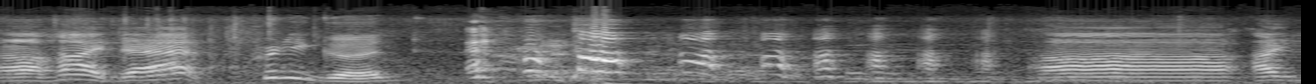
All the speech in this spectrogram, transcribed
Uh, hi, Dad. Pretty good. Uh, I,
